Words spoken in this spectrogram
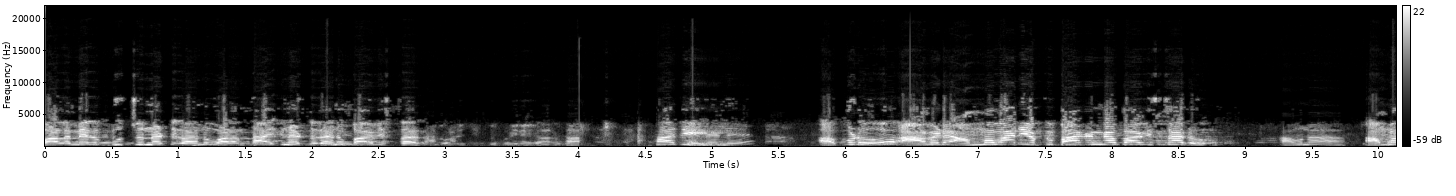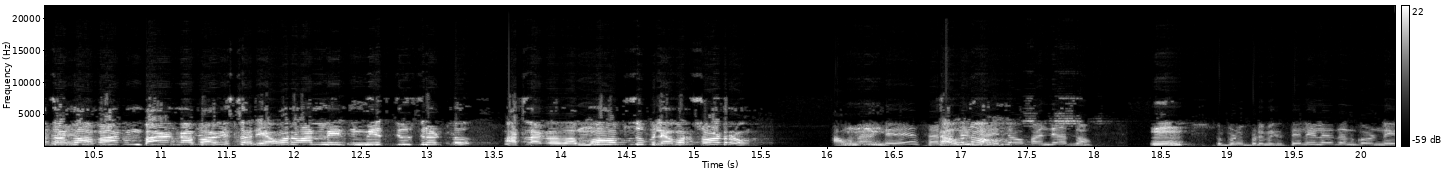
వాళ్ళ మీద కూర్చున్నట్టుగాను వాళ్ళని తాకినట్టుగాను భావిస్తారు. అది? అప్పుడు ఆవిడ అమ్మవారి యొక్క భాగంగా భావిస్తారు. అవునా? అమ్మతో భాగం భాగంగా భావిస్తారు. ఎవరు వాళ్ళని మీరు చూసినట్లు అట్లా మోహపు చూపులు ఎవరు చూడరు. అవునండి. అవును. పని చేద్దాం. ఇప్పుడు ఇప్పుడు మీకు తెలియలేదు అనుకోండి.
